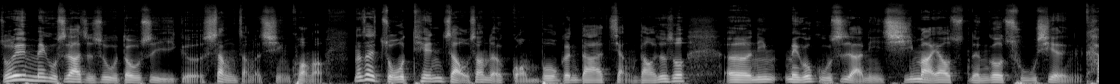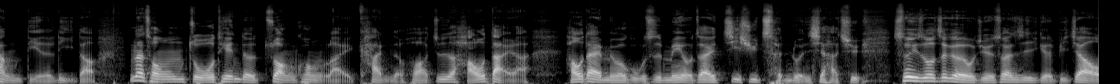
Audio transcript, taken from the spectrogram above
昨天美股四大指数都是一个上涨的情况哦。那在昨天早上的广播跟大家讲到，就是说，呃，你美国股市啊，你起码要能够出现抗跌的力道。那从昨天的状况来看的话，就是好歹啦。好歹美国股市没有再继续沉沦下去，所以说这个我觉得算是一个比较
